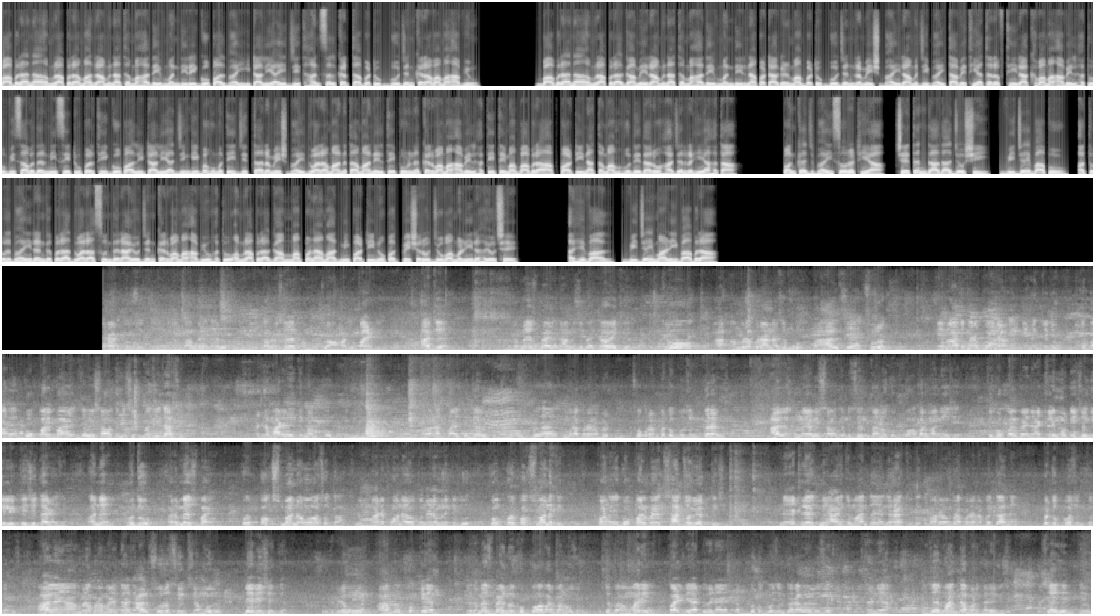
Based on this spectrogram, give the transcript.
બાબરાના અમરાપરામાં રામનાથ મહાદેવ મંદિરે ગોપાલભાઈ ઇટાલિયાએ જીત હાંસલ કરતા બટુક ભોજન કરાવવામાં આવ્યું. બાબરાના અમરાપરા ગામે રામનાથ મહાદેવ મંદિરના પટાગણમાં બટુક ભોજન રમેશભાઈ રામજીભાઈ તાવેથિયા તરફથી રાખવામાં આવેલ હતું. વિસાવદરની સીટ ઉપરથી ગોપાલ ઇટાલિયા જિંગી બહુમતી જીતતા રમેશભાઈ દ્વારા માનતા માનેલ તે પૂર્ણ કરવામાં આવેલ હતી. તેમાં બાબરા આપ પાર્ટીના તમામ હોદ્દેદારો હાજર રહ્યા હતા. પંકજભાઈ સોરઠિયા, ચેતન દાદા જોશી, વિજય બાપુ અતુલભાઈ રંગપરા દ્વારા સુંદર આયોજન કરવામાં આવ્યું હતું. અમરાપરા ગામમાં પણ આમ આદમી પાર્ટીનો પગપેશરો જોવા મળી રહ્યો છે. અહેવાલ, વિજય માળી બાબરા. આજે રમેશભાઈ, રામજીભાઈ કાવેકિયા જેઓ અમરાપરાના છે મૂળ પણ હાલ છે સુરત. એનો આજે મારે ફોન આવ્યો. એને કીધું કે મારે ગોપાલભાઈ જે વિસાવદરની સીટમાં જીતા છે. એટલે મારે કે મેં ભોળાનાથભાઈ કીધેલું કે હું બધા અમરાપરાના બટ- છોકરાને બધું ભોજન કરાવીશ. હાલ અમે વિસાવદરની જનતાનો ખૂબ આભાર માનીએ છીએ કે ગોપાલભાઈને આટલી મોટી જંગી લીટથી જીતાડ્યા છે. અને વધુ, રમેશભાઈ કોઈ પક્ષમાં ન હોવા છતાં મારે ફોન આવ્યો હતો ને એણે મને કીધું કે હું કોઈ પક્ષમાં નથી, પણ એ ગોપાલભાઈ એક સાચો વ્યક્તિ છે. ને એટલે જ મેં આ રીતે માનતા કે રાખી હતી કે મારા અમરાપરાના બધાને બધું ભોજન કરાવું હાલ અહીંયા અમરાપરામાં રહેતા હાલ સુરત સ્થિત છે, અમૂલ ડેરી છે ત્યાં. એટલે હું આ કે રમેશભાઈનો ખૂબ ખૂબ આભાર માનું છું કે ભાઈ અમારી પાર્ટી હતું એણે એટલે બધું ભોજન કરાવેલું છે અને જે માનતા પણ કરેલી છે. જય હિન્દ, જય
